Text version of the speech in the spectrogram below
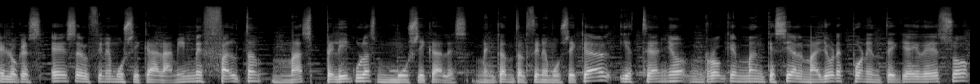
en lo que es, el cine musical. A mí me faltan más películas musicales. Me encanta el cine musical y este año Rocketman, que sea el mayor exponente que hay de eso,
